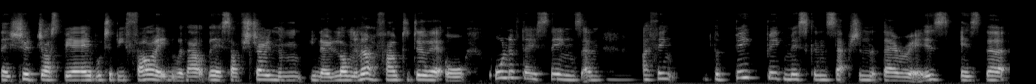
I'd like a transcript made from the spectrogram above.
they should just be able to be fine without this i've shown them you know long enough how to do it or all of those things and mm. i think the big big misconception that there is is that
